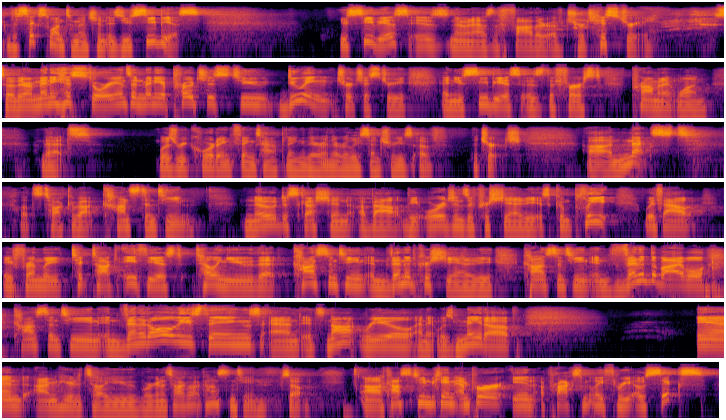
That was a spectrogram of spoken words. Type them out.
The sixth one to mention is Eusebius. Eusebius is known as the father of church history. So there are many historians and many approaches to doing church history, and Eusebius is the first prominent one that was recording things happening there in the early centuries of the church. Uh, next, let's talk about Constantine no discussion about the origins of Christianity is complete without a friendly TikTok atheist telling you that Constantine invented Christianity, Constantine invented the Bible, Constantine invented all these things, and it's not real and it was made up. And I'm here to tell you we're going to talk about Constantine. So, uh, Constantine became emperor in approximately 306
